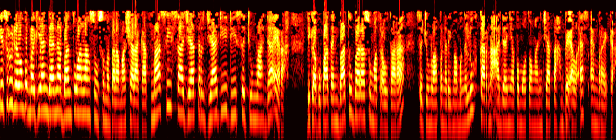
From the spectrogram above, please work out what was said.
Kisruh dalam pembagian dana bantuan langsung sementara masyarakat masih saja terjadi di sejumlah daerah. Di Kabupaten Batubara, Sumatera Utara, sejumlah penerima mengeluh karena adanya pemotongan jatah BLSM mereka.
